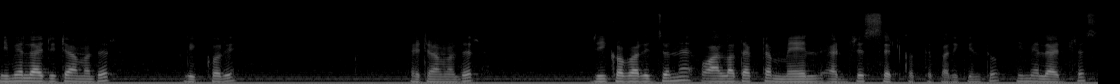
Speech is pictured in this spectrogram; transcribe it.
ইমেল আইডিটা আমাদের ক্লিক করি। এটা আমাদের রিকভারির জন্য আলাদা একটা মেল অ্যাড্রেস সেট করতে পারি, কিন্তু ইমেল অ্যাড্রেস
